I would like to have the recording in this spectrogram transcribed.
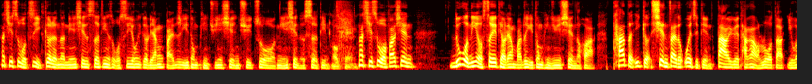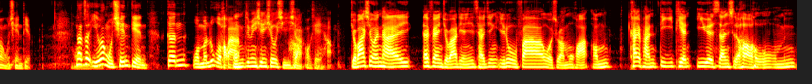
那其实我自己个人的年限设定是，我是用一个两百日移动平均线去做年限的设定。OK，那其实我发现。如果你有设一条两百日移动平均线的话，它的一个现在的位置点大约它刚好落到一万五千点。那这一万五千点跟我们如果把我们这边先休息一下，OK，好。九八新闻台 FM 九八点一财经一路发，我是阮慕华。我们开盘第一天一月三十号，我我们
